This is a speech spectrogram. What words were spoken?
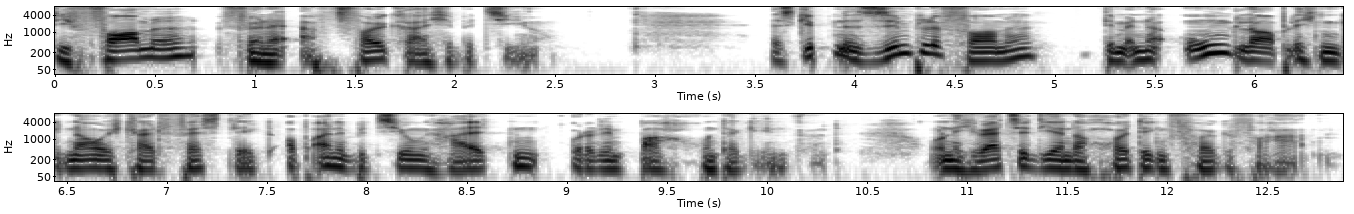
Die Formel für eine erfolgreiche Beziehung. Es gibt eine simple Formel, die mit einer unglaublichen Genauigkeit festlegt, ob eine Beziehung halten oder den Bach runtergehen wird. Und ich werde sie dir in der heutigen Folge verraten.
